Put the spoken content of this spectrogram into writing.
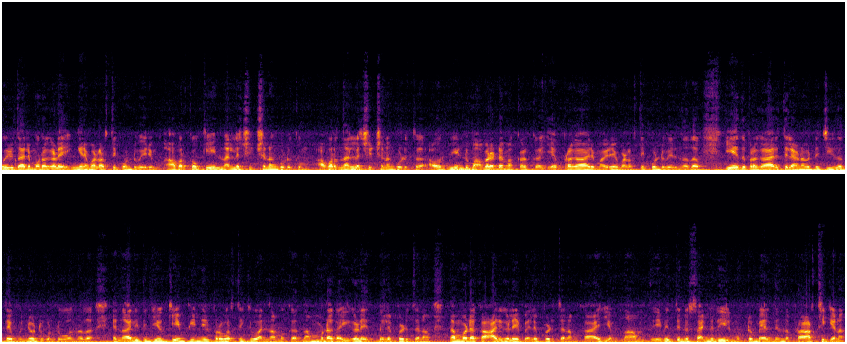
ഒരു തലമുറകളെ ഇങ്ങനെ വളർത്തിക്കൊണ്ടുവരും. അവർക്കൊക്കെയും നല്ല ശിക്ഷണം കൊടുക്കും. അവർ നല്ല ശിക്ഷണം കൊടുത്ത് അവർ വീണ്ടും അവരുടെ മക്കൾക്ക് എപ്രകാരം അവരെ വളർത്തിക്കൊണ്ടുവരുന്നത്? ഏത് പ്രകാരത്തിലാണ് അവരുടെ ജീവിതത്തെ മുന്നോട്ട് കൊണ്ടുപോകുന്നത്? എന്നാൽ ഇതിന്റെയൊക്കെയും പിന്നിൽ പ്രവർത്തിക്കുവാൻ നമുക്ക് നമ്മുടെ കൈകളെ ബലപ്പെടുത്തണം. നമ്മുടെ കാലുകളെ ബലപ്പെടുത്തണം. കാര്യം നാം ദൈവത്തിന്റെ സന്നിധിയിൽ മുട്ടുമേൽ നിന്ന് പ്രാർത്ഥിക്കണം.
